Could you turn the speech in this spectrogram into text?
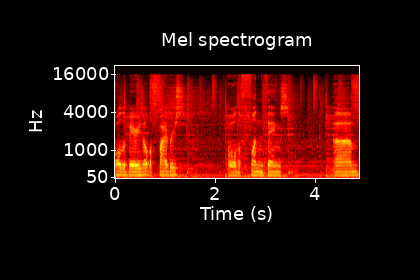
All the berries, all the fibers, all the fun things. Um,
